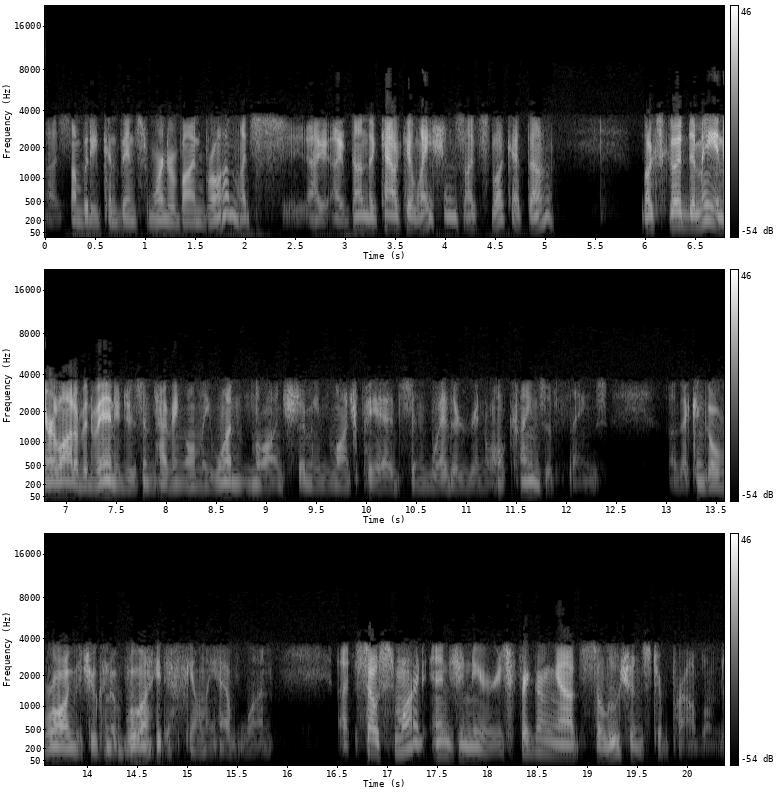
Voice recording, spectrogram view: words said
Uh, somebody convinced Wernher von Braun. Let's. I, I've done the calculations. Let's look at them. Looks good to me, and there are a lot of advantages in having only one launch. I mean, launch pads and weather and all kinds of things uh, that can go wrong that you can avoid if you only have one. Uh, so smart engineers figuring out solutions to problems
